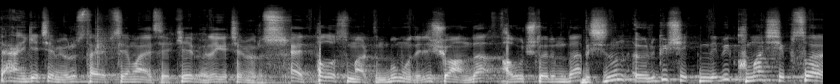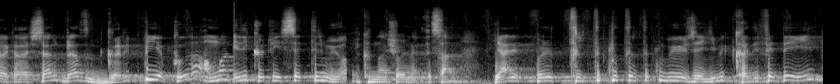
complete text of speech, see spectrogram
Yani geçemiyoruz. Type-C'ye maalesef ki böyle geçemiyoruz. Evet Polo Smart'ın bu modeli şu anda avuçlarımda. Dışının örgü şeklinde bir kumaş yapısı var arkadaşlar. Biraz garip bir yapı ama eli kötü hissettirmiyor. Yakından şöyle netlesem. Yani böyle tırtıklı tırtıklı yüzey gibi kadife değil.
